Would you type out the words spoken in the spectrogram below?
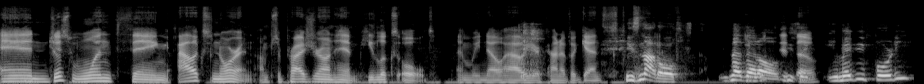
And just one thing, Alex Noren, I'm surprised you're on him. He looks old, and we know how you're kind of against. He's not old. He's not that he old. He's like, he may be 40.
